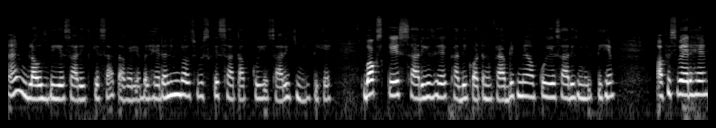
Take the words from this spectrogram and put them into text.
एंड ब्लाउज भी ये साड़ीज़ के साथ अवेलेबल है। रनिंग ब्लाउज भी इसके साथ आपको ये साड़ीज़ मिलती है। बॉक्स केस साड़ीज़ है, खादी कॉटन फैब्रिक में आपको ये साड़ीज़ मिलती है। ऑफ़िस वेयर है,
